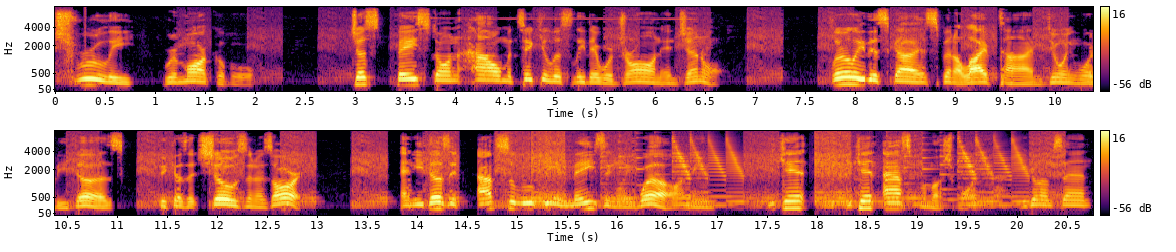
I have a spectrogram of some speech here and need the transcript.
truly remarkable, just based on how meticulously they were drawn in general. Clearly, this guy has spent a lifetime doing what he does because it shows in his art. And he does it absolutely amazingly well. I mean, you can't you can't ask for much more. You know what I'm saying?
